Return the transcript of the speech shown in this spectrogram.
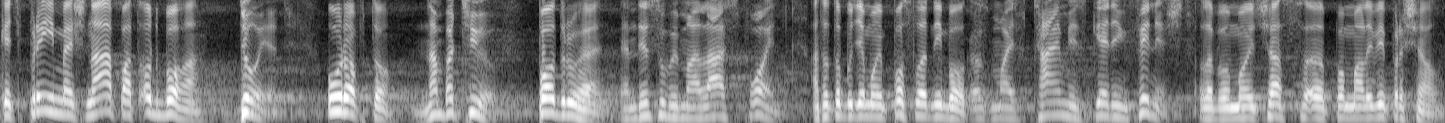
Keď príjmeš nápad od Boha, do it. urob to. Number two, Po druhé, and this will be my last point a toto bude môj posledný bod, because my time is getting finished. lebo môj čas e, pomaly vypršal.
